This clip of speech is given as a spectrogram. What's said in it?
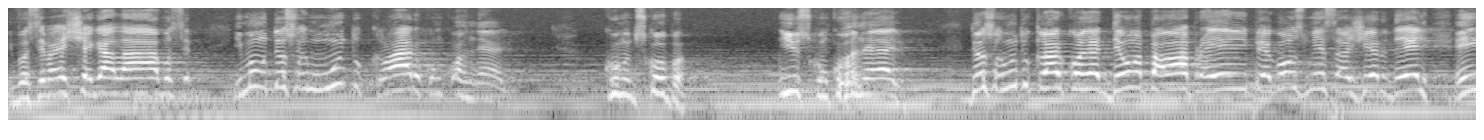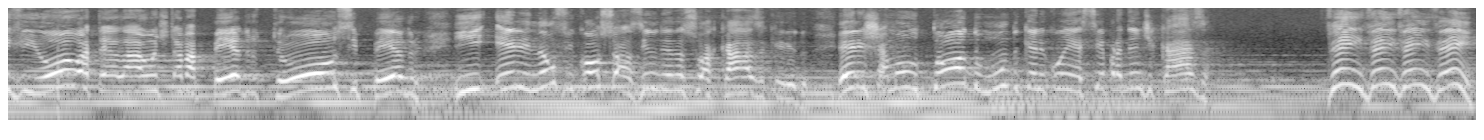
e você vai chegar lá, você. Irmão, Deus foi muito claro com Cornélio. Com, desculpa, isso com Cornélio. Deus foi muito claro ele deu uma palavra para ele, ele pegou os mensageiros dele, enviou até lá onde estava Pedro, trouxe Pedro, e ele não ficou sozinho dentro da sua casa, querido. Ele chamou todo mundo que ele conhecia para dentro de casa. Vem, vem, vem, vem.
